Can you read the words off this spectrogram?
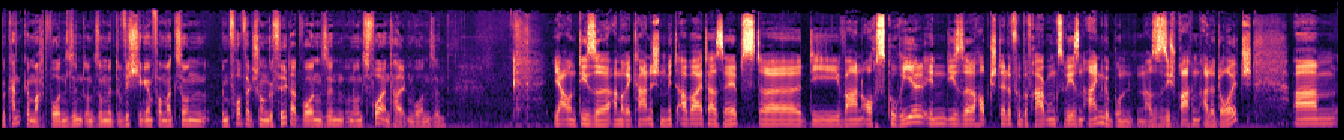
bekannt gemacht worden sind und somit wichtige Informationen im Vorfeld schon gefiltert worden sind und uns vorenthalten worden sind. Ja, und diese amerikanischen Mitarbeiter selbst, äh, die waren auch skurril in diese Hauptstelle für Befragungswesen eingebunden. Also sie sprachen alle Deutsch ähm,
